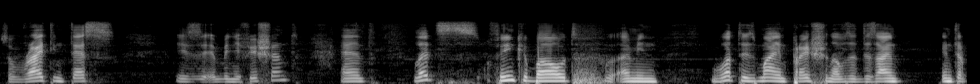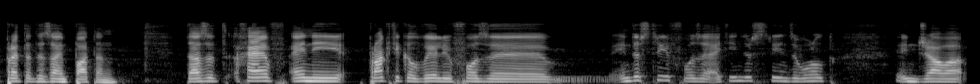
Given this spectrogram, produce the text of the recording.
So writing tests is beneficent. And let's think about I mean what is my impression of the design interpreter design pattern? Does it have any practical value for the industry for the IT industry in the world in Java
